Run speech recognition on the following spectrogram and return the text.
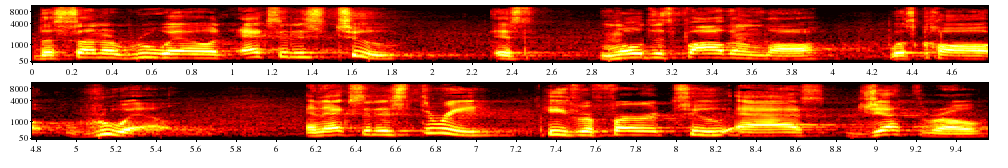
the son of Ruel, in Exodus 2, is Moses' father-in-law was called Ruel. In Exodus 3, he's referred to as Jethro,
